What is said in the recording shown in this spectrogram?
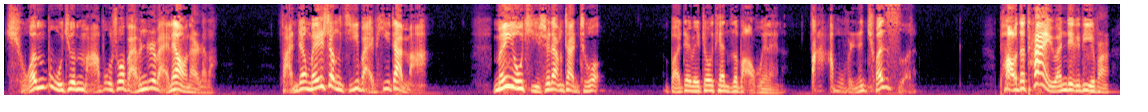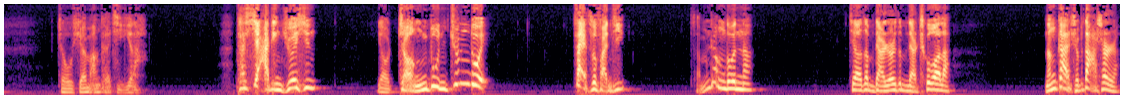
全部军马不说百分之百撂那儿了吧，反正没剩几百匹战马，没有几十辆战车，把这位周天子保回来了。大部分人全死了，跑到太原这个地方。周宣王可急了，他下定决心要整顿军队，再次反击。怎么整顿呢？就这么点人，这么点车了，能干什么大事啊？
